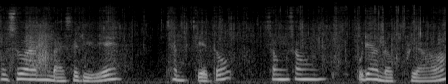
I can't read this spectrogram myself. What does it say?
고소한 맛을 위해 참깨도 성성 뿌려 넣고요.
